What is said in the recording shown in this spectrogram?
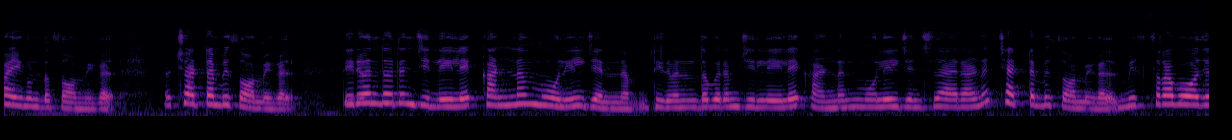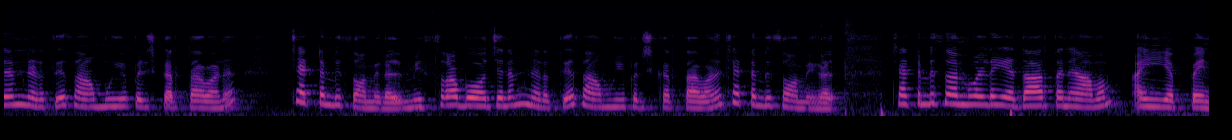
വൈകുണ്ഠസ്വാമികൾ. ചട്ടമ്പി സ്വാമികൾ തിരുവനന്തപുരം ജില്ലയിലെ കണ്ണൻമൂലിയിൽ ജനനം. തിരുവനന്തപുരം ജില്ലയിലെ കണ്ണൻമൂലിയിൽ ജനിച്ചത് ആരാണ്? ചട്ടമ്പി സ്വാമികൾ മിശ്രഭോജനം നടത്തിയ സാമൂഹ്യ പരിഷ്കർത്താവാണ് ചട്ടമ്പി സ്വാമികൾ മിശ്രഭോജനം നടത്തിയ സാമൂഹ്യ പരിഷ്കർത്താവാണ് ചട്ടമ്പി സ്വാമികൾ ചട്ടമ്പി സ്വാമികളുടെ യഥാർത്ഥ നാമം അയ്യപ്പൻ.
